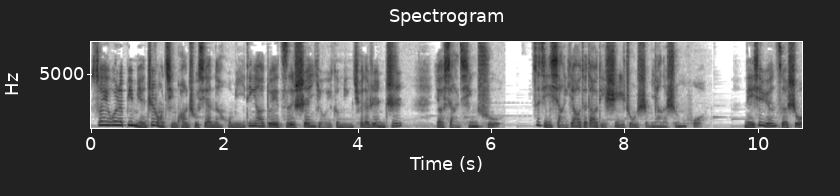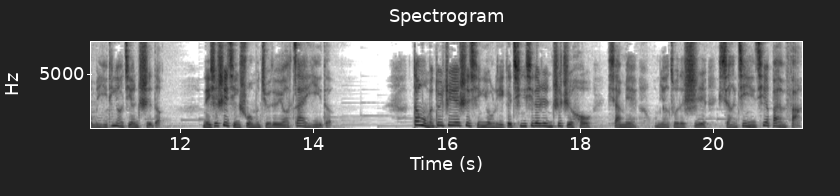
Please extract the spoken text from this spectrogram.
所以，为了避免这种情况出现呢，我们一定要对自身有一个明确的认知，要想清楚自己想要的到底是一种什么样的生活，哪些原则是我们一定要坚持的，哪些事情是我们绝对要在意的。当我们对这些事情有了一个清晰的认知之后，下面我们要做的是想尽一切办法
